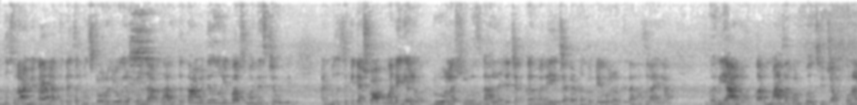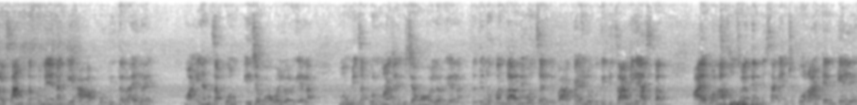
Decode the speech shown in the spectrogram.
दुसरा आम्ही काढला तर त्याचं पण स्टोरेज वगैरे फुल झालं. तर आम्ही ते दोन्ही पर्समध्येच ठेवले. आणि मग जसं की त्या शॉपमध्ये गेलो ध्रुवला शूज घालण्याच्या चक्करमध्ये ह्याच्याकडनं तो टेबलवरती तसाच राहिला. घरी आलो कारण माझा पण फोन स्विच ऑफ कुणाला सांगता पण येईना की हा हा फोन इथं राहिलाय. मा- ह्यांचा फोन हिच्या मोबाईलवर गेला. मम्मीचा फोन माझ्या हिच्या मोबाईलवर गेला. तर त्या दुकानदाराने उचलले. पहा काही लोक किती चांगले असतात. आयफोन असून सुद्धा त्यांनी सगळ्यांचे फोन अटेंड केले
